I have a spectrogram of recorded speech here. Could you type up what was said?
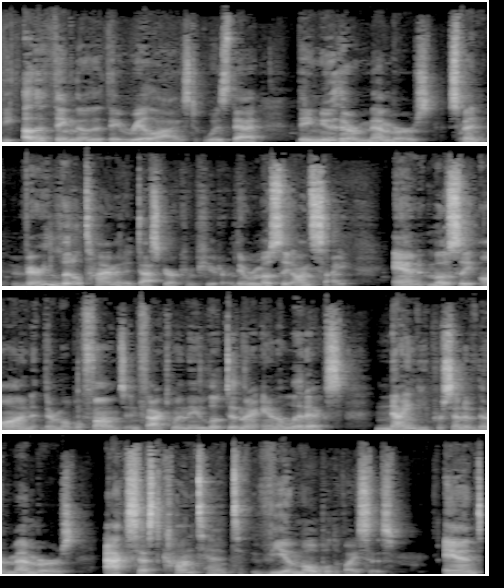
The other thing though that they realized was that they knew their members spent very little time at a desk or a computer. They were mostly on site and mostly on their mobile phones. In fact, when they looked in their analytics, 90% of their members accessed content via mobile devices. And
